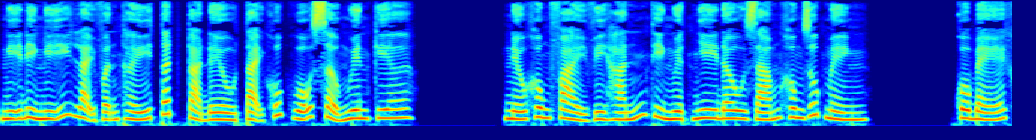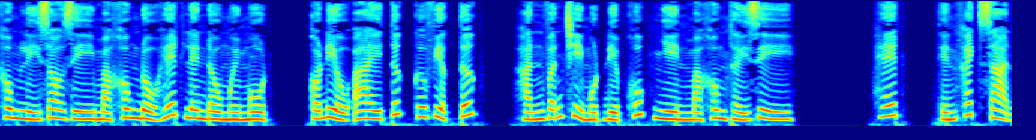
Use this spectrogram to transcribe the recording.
nghĩ đi nghĩ lại vẫn thấy tất cả đều tại khúc gỗ sở nguyên kia. Nếu không phải vì hắn thì Nguyệt Nhi đâu dám không giúp mình. Cô bé không lý do gì mà không đổ hết lên đầu 11, có điều ai tức cứ việc tức, hắn vẫn chỉ một điệp khúc nhìn mà không thấy gì. Hết, đến khách sạn,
